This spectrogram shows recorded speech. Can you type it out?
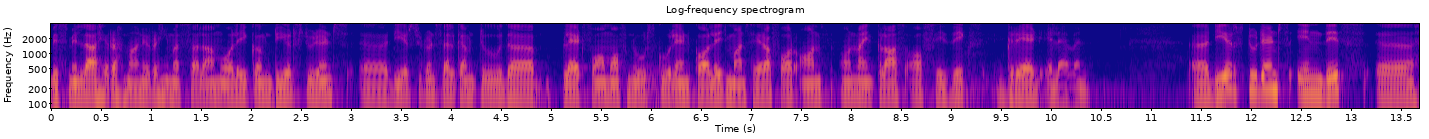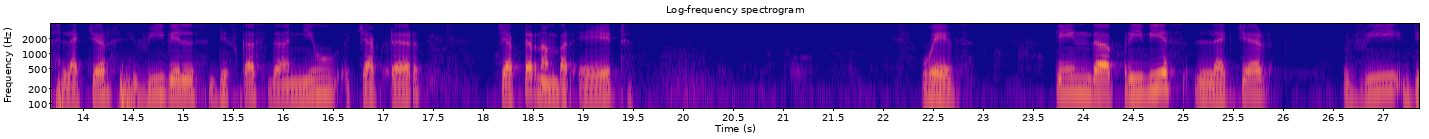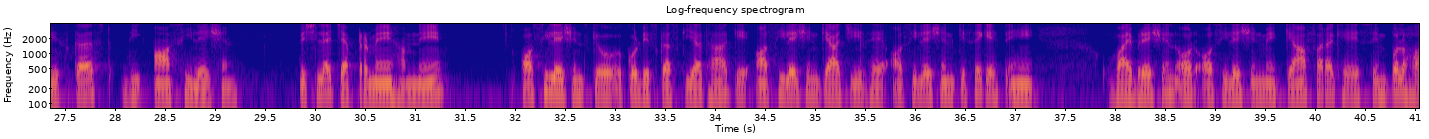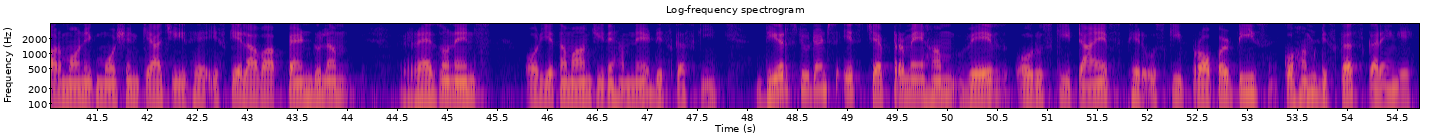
Bismillahirrahmanirrahim. Assalamu alaikum, dear students. Uh, dear students, welcome to the platform of Noor School and College Mansera for on online class of Physics, grade 11. Uh, dear students, in this uh, lecture, we will discuss the new chapter, chapter number 8, waves. In the previous lecture, we discussed the oscillation. पिछले chapter में हमने oscillations को को discuss किया था कि oscillation क्या चीज़ है ऑसिलेशन किसे कहते हैं वाइब्रेशन और ऑसिलेशन में क्या फ़र्क है सिंपल हार्मोनिक मोशन क्या चीज़ है, इसके अलावा पेंडुलम रेजोनेंस और ये तमाम चीज़ें हमने डिस्कस की। डियर स्टूडेंट्स इस चैप्टर में हम वेव्स और उसकी टाइप्स फिर उसकी प्रॉपर्टीज़ को हम डिस्कस करेंगे।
